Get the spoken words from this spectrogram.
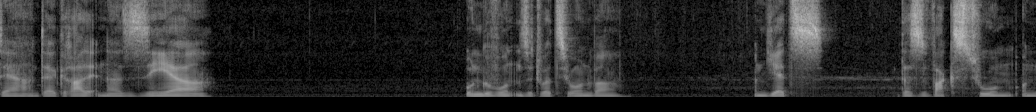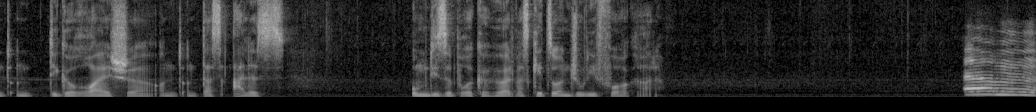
der, der gerade in einer sehr ungewohnten Situation war, und jetzt das Wachstum und, und die Geräusche und, und das alles um diese Brücke hört. Was geht so in Judy vor gerade? Ähm.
